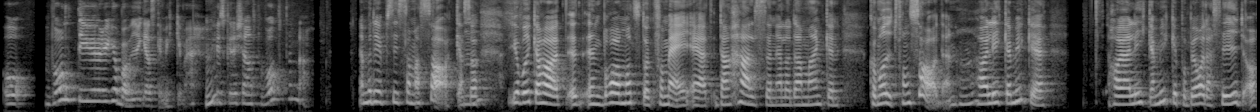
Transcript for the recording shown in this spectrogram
Och volt är ju, jobbar vi ju ganska mycket med. Mm. Hur ska det kännas på volten då? ja men det är precis samma sak. Alltså, Mm. Jag brukar ha ett, ett, en bra måttstock för mig är att där halsen eller där manken kommer ut från sadeln, Mm. har, jag lika mycket, har jag lika mycket på båda sidor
